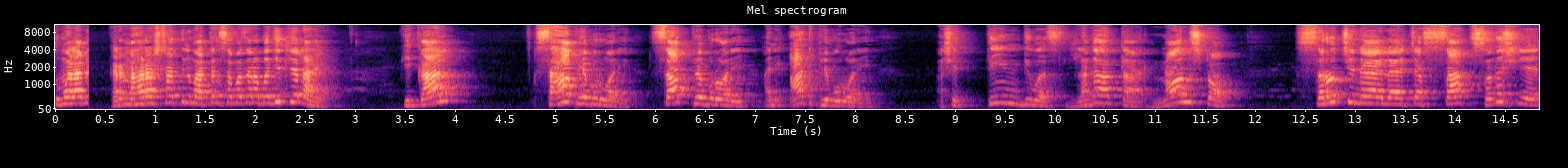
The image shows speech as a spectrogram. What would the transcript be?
तुम्हाला आम्ही- कारण महाराष्ट्रातील मातंग समाजाला बघितलेलं आहे की काल सहा फेब्रुवारी सात फेब्रुवारी आणि आठ फेब्रुवारी असे तीन दिवस लगातार नॉनस्टॉप सर्वोच्च न्यायालयाच्या सात सदस्यीय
